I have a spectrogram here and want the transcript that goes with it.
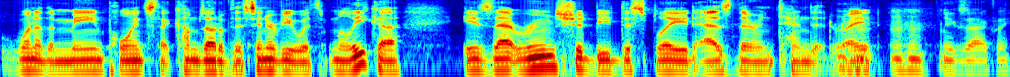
one of the main points that comes out of this interview with Malika is that rooms should be displayed as they're intended, right? Mm-hmm. Exactly.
